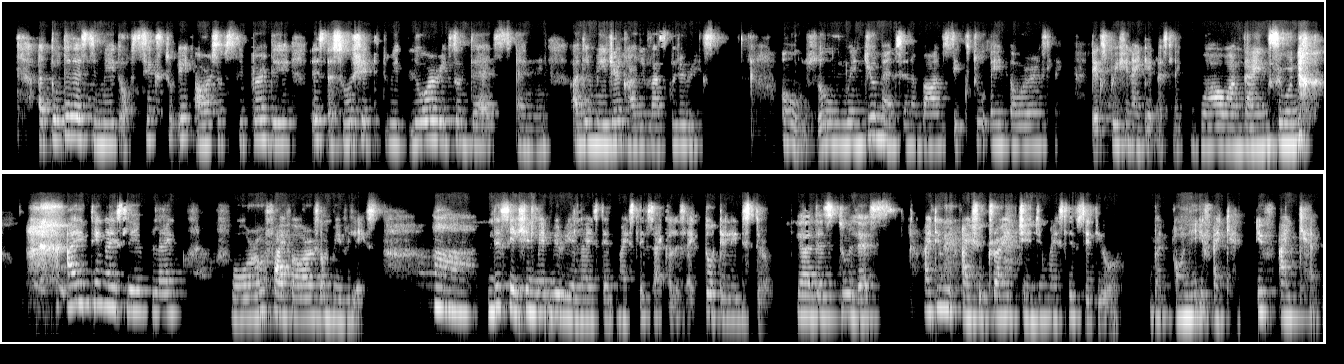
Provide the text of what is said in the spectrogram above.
A total estimate of 6 to 8 hours of sleep per day is associated with lower risks of deaths and other major cardiovascular risks. Oh, so when you mention about six to eight hours, like the expression I get is like, wow, I'm dying soon. I think I sleep like four or five hours or maybe less. Ah, this session made me realize that my sleep cycle is like totally disturbed. Yeah, that's too less. I think I should try changing my sleep schedule, but only if I can. If I can.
